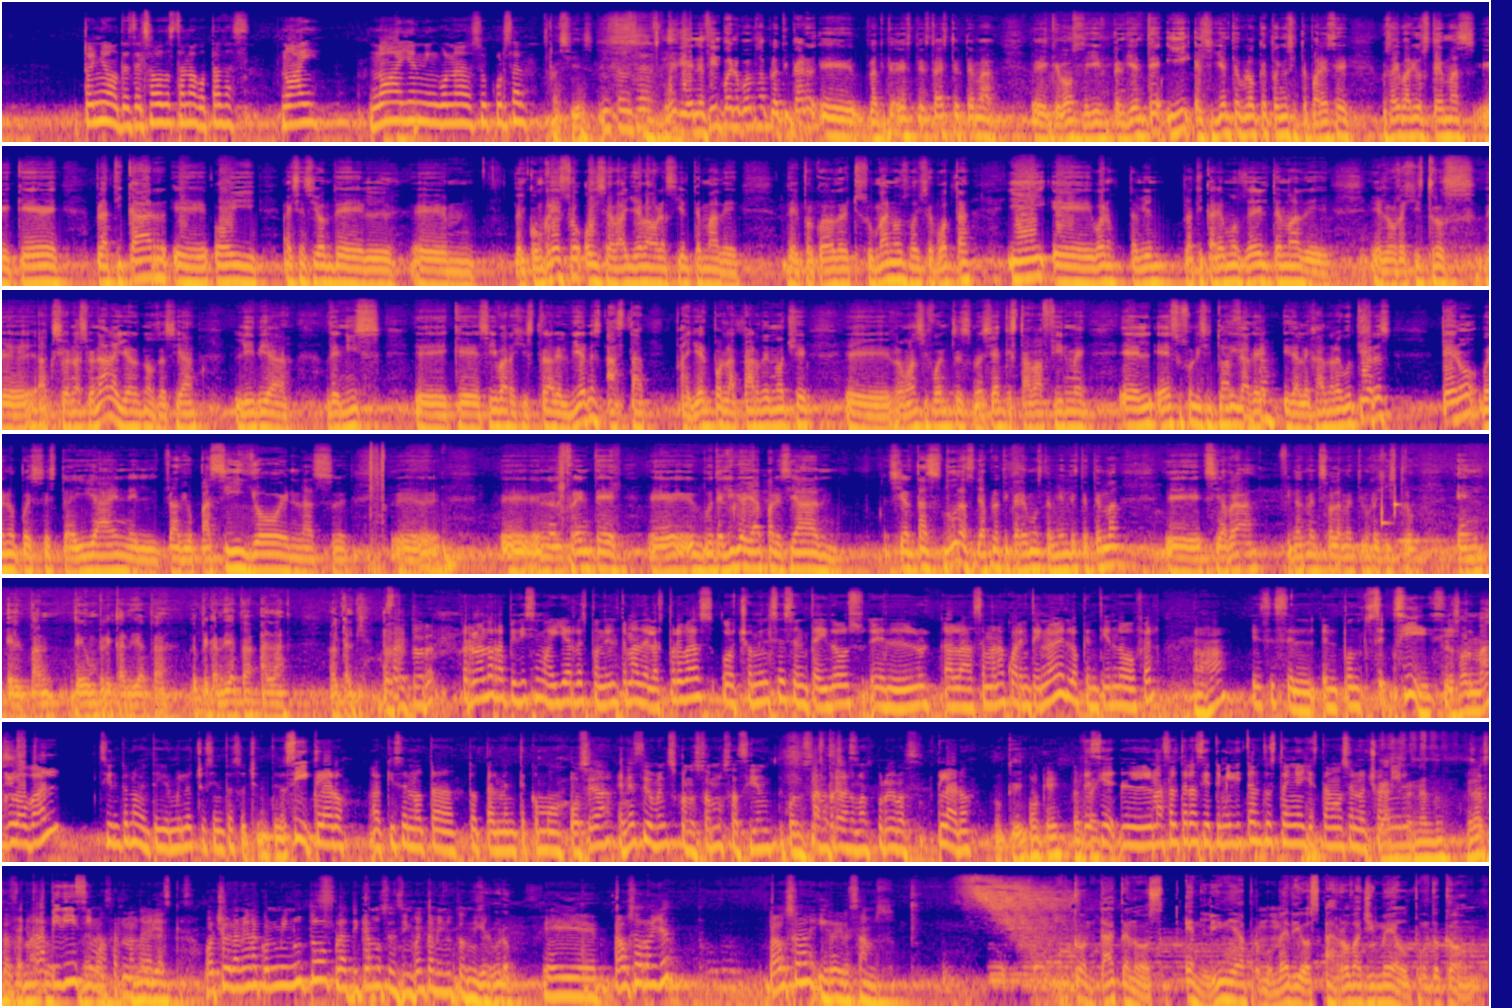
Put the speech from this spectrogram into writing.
Toño, desde el sábado están agotadas. No hay no hay en ninguna sucursal. Así es. Entonces, muy bien, en fin, bueno, vamos a platicar, eh, este, está este tema eh, que vamos a seguir pendiente y el siguiente bloque, Toño, si te parece, pues hay varios temas eh, que platicar. Eh, hoy hay sesión del, em, del Congreso, hoy se va lleva ahora sí el tema de del Procurador de Derechos Humanos, hoy se vota y bueno, también platicaremos del tema de los registros de Acción Nacional. Ayer nos decía Livia Denise, eh, que se iba a registrar el viernes. Hasta ayer por la tarde, noche, eh, Román Cifuentes me decía que estaba firme él, su solicitud y la, de, y de Alejandra Gutiérrez. Pero bueno, pues está ahí ya en el radio pasillo, en las. Eh, eh, en el frente de Libia ya aparecían ciertas dudas. Ya platicaremos también de este tema. si habrá finalmente solamente un registro en el PAN de un precandidata, de precandidata a la alcaldía. Perfecto. Fernando, rapidísimo, ahí ya respondió el tema de las pruebas, 8.062 el, a la semana 49, lo que entiendo, Fer. Ajá. Ese es el, el punto. Sí, sí. son más? Global, 191.882. Sí, claro, aquí se nota totalmente como... O sea, en este momento es cuando estamos haciendo, cuando están más haciendo pruebas. más pruebas. Claro. Ok. Ok, perfecto. el más alto era 7.000 y tantos, Toño, ya estamos en 8.000. Gracias, Fernando. Gracias, Fernando. Rapidísimo, Fernando Velázquez. 8 de la mañana con un minuto, platicamos en 50 minutos, Miguel. Seguro. Eh, pausa, Roger. Pausa y regresamos. Contáctanos en línea promomedios arroba gmail.com.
